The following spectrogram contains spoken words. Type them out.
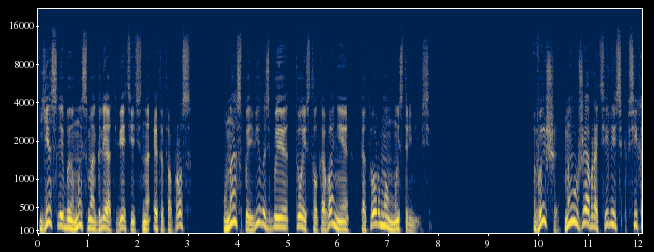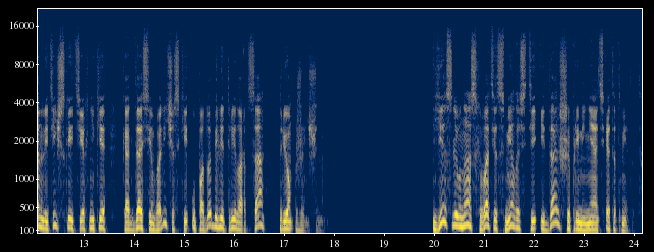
Если бы мы смогли ответить на этот вопрос, у нас появилось бы то истолкование, к которому мы стремимся. Выше мы уже обратились к психоаналитической технике, когда символически уподобили три ларца трем женщинам. Если у нас хватит смелости и дальше применять этот метод,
